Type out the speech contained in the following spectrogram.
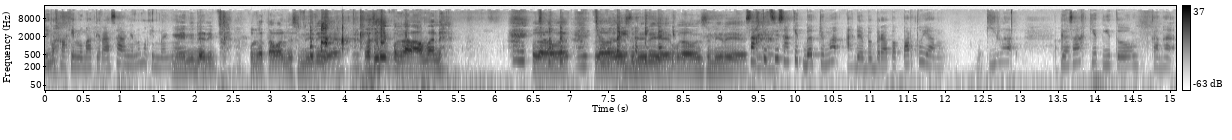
Jadi semakin lu mati rasa angin lu makin banyak. Nggak, ini dari pengetahuan lu sendiri ya. Maksudnya pengalaman ya. Pengalaman, pengalaman Coba ya. sendiri ya, pengalaman sendiri ya. sakit sih sakit banget cuma ada beberapa part tuh yang gila gak sakit gitu karena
